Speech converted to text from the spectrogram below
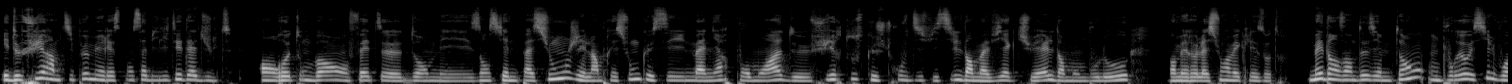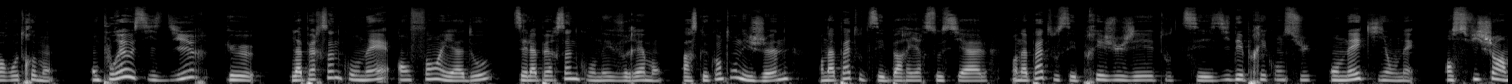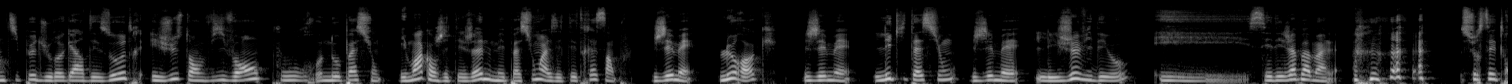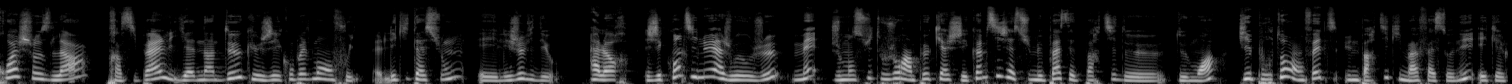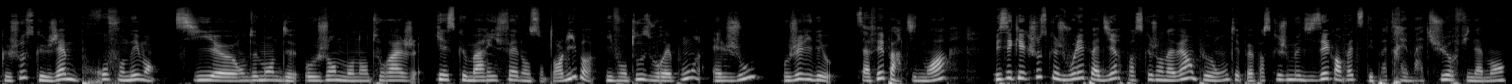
et de fuir un petit peu mes responsabilités d'adulte. En retombant en fait euh, dans mes anciennes passions, j'ai l'impression que c'est une manière pour moi de fuir tout ce que je trouve difficile dans ma vie actuelle, dans mon boulot, dans mes relations avec les autres. Mais dans un deuxième temps, on pourrait aussi le voir autrement. On pourrait aussi se dire que la personne qu'on est, enfant et ado, c'est la personne qu'on est vraiment. Parce que quand on est jeune, on n'a pas toutes ces barrières sociales, on n'a pas tous ces préjugés, toutes ces idées préconçues. On est qui on est, en se fichant un petit peu du regard des autres et juste en vivant pour nos passions. Et moi, quand j'étais jeune, mes passions, elles étaient très simples. J'aimais le rock, j'aimais l'équitation, j'aimais les jeux vidéo, et c'est déjà pas mal. Sur ces trois choses-là, principales, il y en a deux que j'ai complètement enfouies, l'équitation et les jeux vidéo. Alors, j'ai continué à jouer au jeu, mais je m'en suis toujours un peu cachée, comme si j'assumais pas cette partie de, de moi, qui est pourtant en fait une partie qui m'a façonnée et quelque chose que j'aime profondément. Si euh, on demande aux gens de mon entourage qu'est-ce que Marie fait dans son temps libre, ils vont tous vous répondre elle joue aux jeux vidéo. Ça fait partie de moi, mais c'est quelque chose que je voulais pas dire parce que j'en avais un peu honte et parce que je me disais qu'en fait c'était pas très mature finalement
